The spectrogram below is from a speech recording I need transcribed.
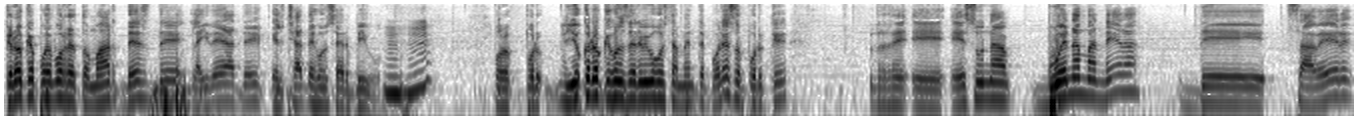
creo que podemos retomar desde la idea de el chat es un ser vivo. Ujú. Por- por- yo creo que es un ser vivo justamente por eso, porque re- eh, es una buena manera de saber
